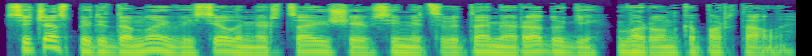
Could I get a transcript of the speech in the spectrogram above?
Сейчас передо мной висела мерцающая всеми цветами радуги воронка портала.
